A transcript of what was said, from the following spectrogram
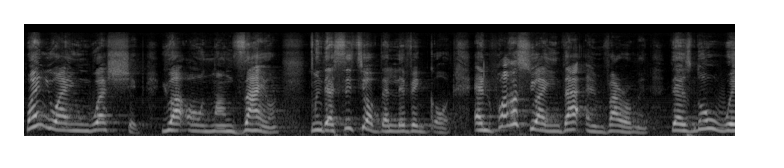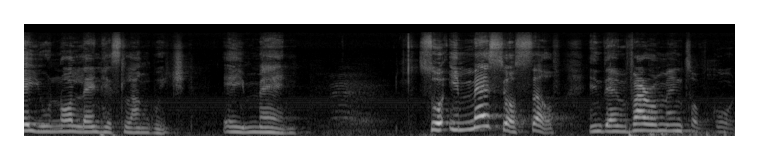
When you are in worship, you are on Mount Zion, in the city of the living God. And whilst you are in that environment, there's no way you will not learn his language. Amen. So immerse yourself in the environment of God.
